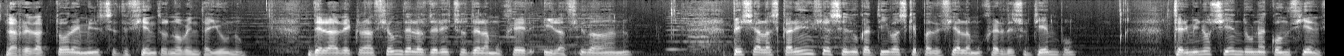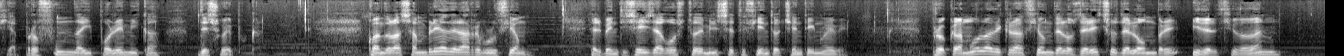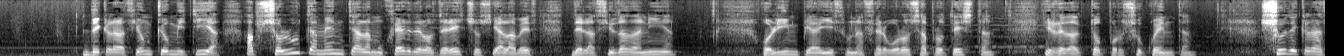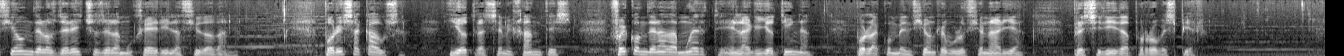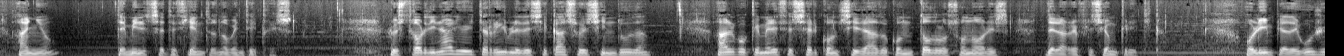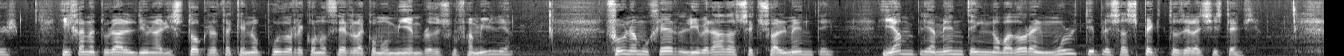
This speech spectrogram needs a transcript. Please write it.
la redactora en 1791 de la Declaración de los Derechos de la Mujer y la Ciudadana, pese a las carencias educativas que padecía la mujer de su tiempo, terminó siendo una conciencia profunda y polémica de su época. Cuando la Asamblea de la Revolución, el 26 de agosto de 1789, proclamó la Declaración de los Derechos del Hombre y del Ciudadano, declaración que omitía absolutamente a la mujer de los derechos y a la vez de la ciudadanía, Olimpia hizo una fervorosa protesta y redactó por su cuenta su Declaración de los Derechos de la Mujer y la Ciudadana. Por esa causa y otras semejantes, fue condenada a muerte en la guillotina por la Convención Revolucionaria presidida por Robespierre. Año de 1793. Lo extraordinario y terrible de ese caso es sin duda algo que merece ser considerado con todos los honores de la reflexión crítica. Olimpia de Gouges hija natural de un aristócrata que no pudo reconocerla como miembro de su familia, fue una mujer liberada sexualmente y ampliamente innovadora en múltiples aspectos de la existencia.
